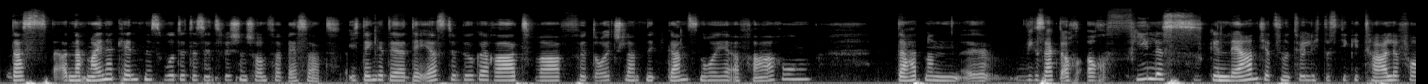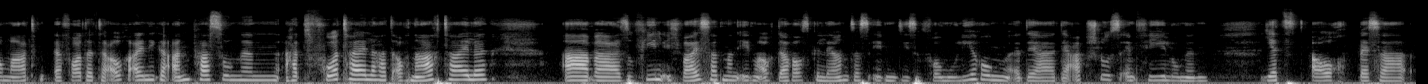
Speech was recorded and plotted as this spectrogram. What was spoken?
das, nach meiner Kenntnis wurde das inzwischen schon verbessert. Ich denke, der, der erste Bürgerrat war für Deutschland eine ganz neue Erfahrung da hat man, äh, wie gesagt, auch, auch vieles gelernt. Jetzt natürlich das digitale Format erforderte auch einige Anpassungen, hat Vorteile, hat auch Nachteile. Aber so viel ich weiß, hat man eben auch daraus gelernt, dass eben diese Formulierung der, der Abschlussempfehlungen jetzt auch besser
